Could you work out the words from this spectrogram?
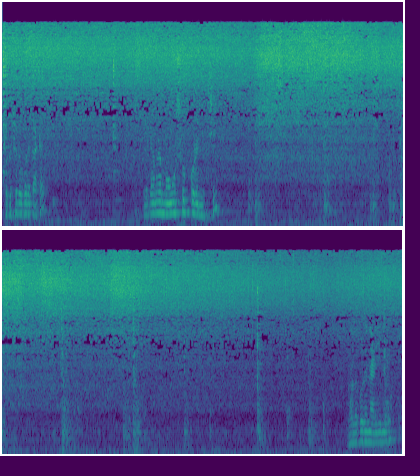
ছোট ছোট করে কাটা। এটা আমরা মোমো স্যুপ করে নিচ্ছি। ভালো করে নাড়িয়ে নেব।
